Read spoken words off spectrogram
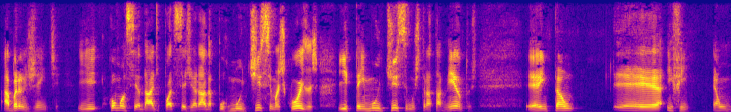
abrangente. E como a ansiedade pode ser gerada por muitíssimas coisas e tem muitíssimos tratamentos, é, então, é, enfim, é um,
